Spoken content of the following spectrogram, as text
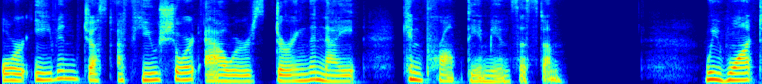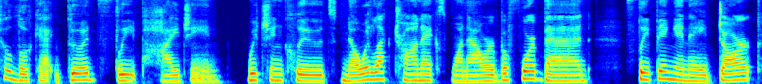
or even just a few short hours during the night, can prompt the immune system. We want to look at good sleep hygiene, which includes no electronics one hour before bed, sleeping in a dark,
